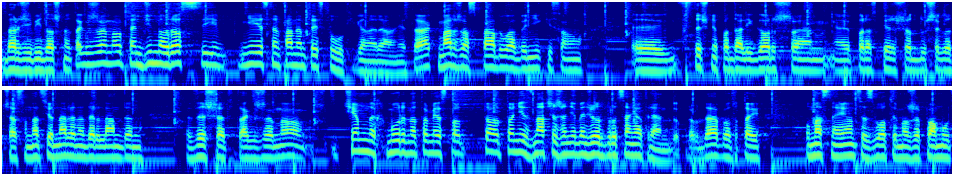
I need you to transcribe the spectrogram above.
bardziej widoczny. Także no, ten Gino Rossi, nie jestem fanem tej spółki generalnie, tak? Marża spadła, wyniki są w styczniu podali gorsze e, po raz pierwszy od dłuższego czasu. Nacjonale Nederlanden wyszedł, także no, ciemne chmury, natomiast no, to, to nie znaczy, że nie będzie odwrócenia trendu, prawda? Bo tutaj umacniające złoty może pomóc.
